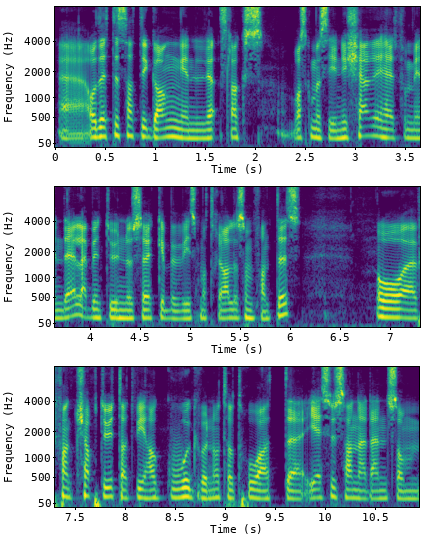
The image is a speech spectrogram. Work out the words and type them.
Eh, og dette satte i gang en slags hva skal man si, nysgjerrighet for min del. Jeg begynte å undersøke bevismaterialet som fantes, og eh, fant kjapt ut at vi har gode grunner til å tro at eh, Jesus han er den som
